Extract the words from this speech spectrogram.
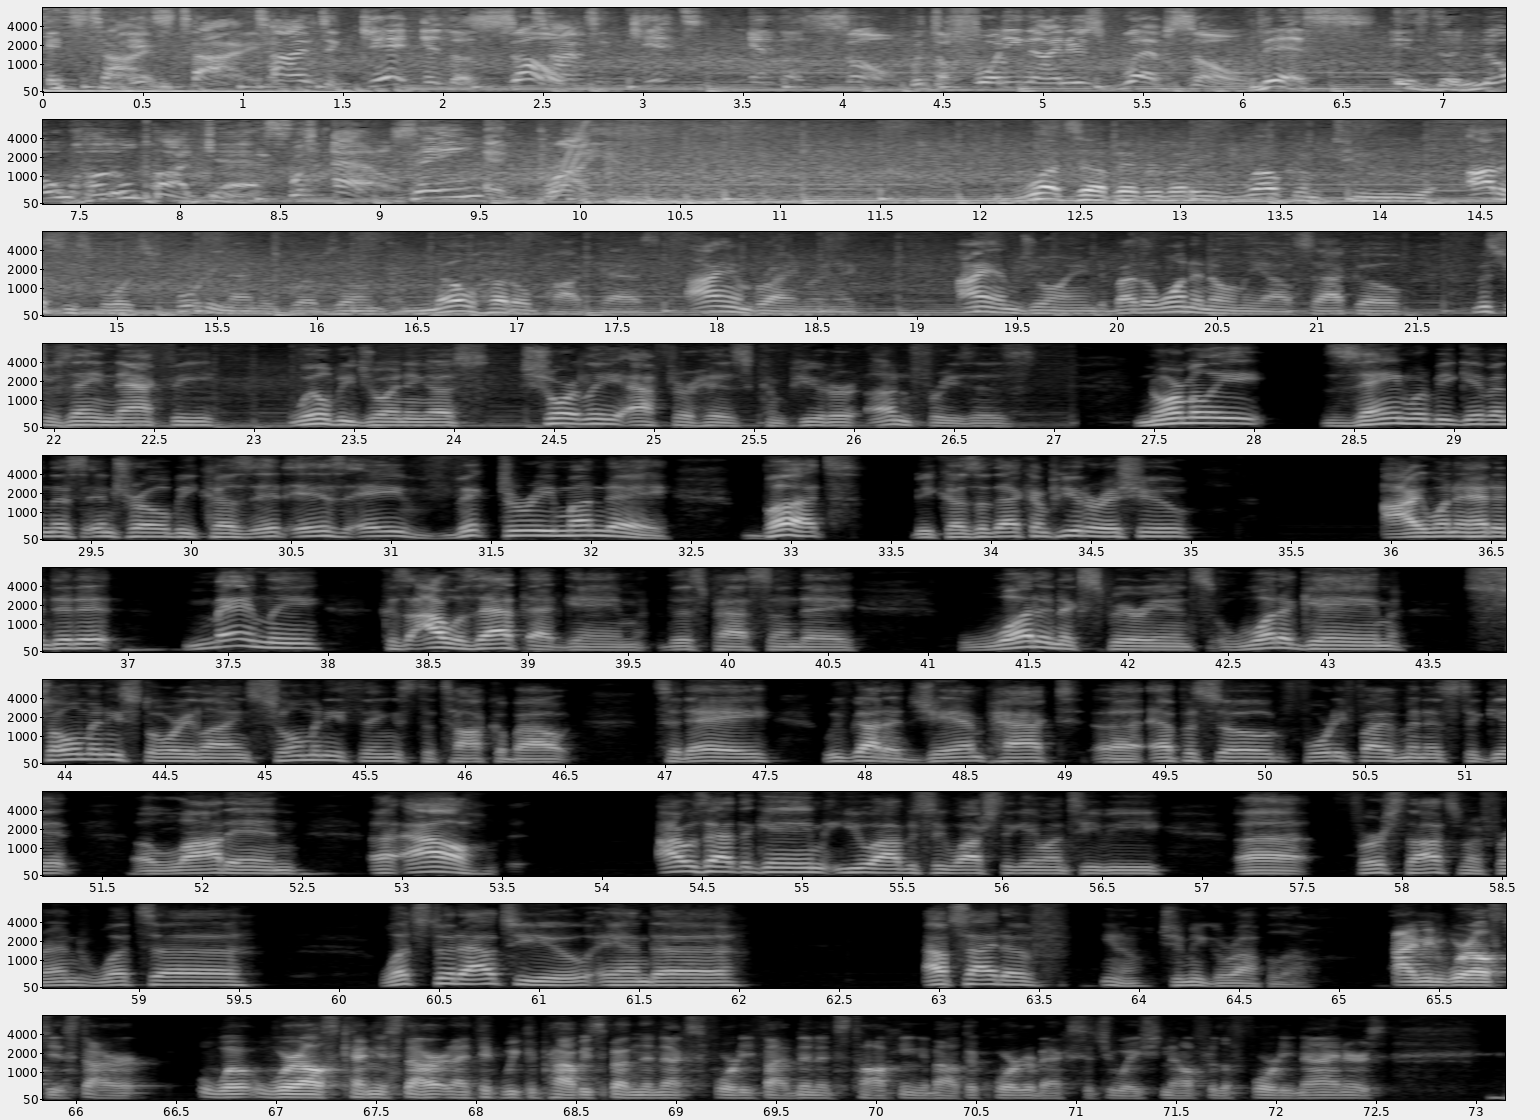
It's time. It's time. Time to get in the zone. Time to get in the zone with the 49ers web zone. This is the No Huddle Podcast with Al, Zane, and Brian. What's up, everybody? Welcome to Audacy Sports 49ers Web Zone and No Huddle Podcast. I am Brian Rennick. I am joined by the one and only Al Sacco. Mr. Zane Nakfi will be joining us shortly after his computer unfreezes. Normally, Zane would be given this intro because it is a victory Monday. But because of that computer issue, I went ahead and did it mainly because I was at that game this past Sunday. What an experience. What a game. So many storylines, so many things to talk about today. We've got a jam packed uh, episode, 45 minutes to get a lot in. Uh, Al, I was at the game. You obviously watched the game on TV. Uh, first thoughts, my friend. What uh what stood out to you and uh outside of, you know, Jimmy Garoppolo? I mean, where else do you start? Where, where else can you start? And I think we could probably spend the next 45 minutes talking about the quarterback situation now for the 49ers.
